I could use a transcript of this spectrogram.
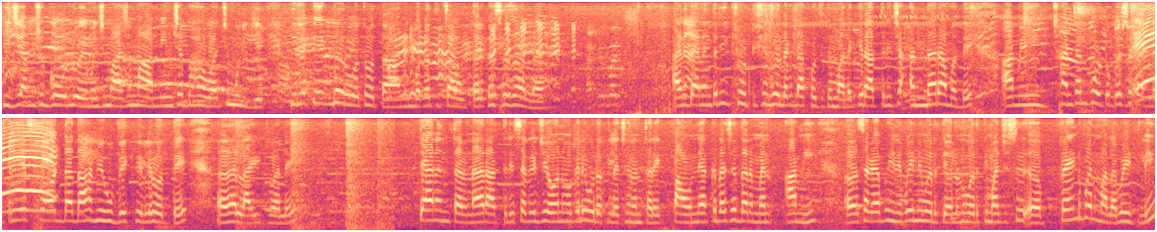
ही जी आमची गोलू आहे म्हणजे माझ्या मामींच्या भावाची मुलगी आहे तिला केक भरवत होता आणि बघा तिचा अवतार कसा झालाय आणि त्यानंतर ही छोटीशी झलक दाखवते तुम्हाला की रात्रीच्या अंधारामध्ये आम्ही छान छान फोटो कसे स्पॉट दादा आम्ही उभे केले होते लाईटवाले त्यानंतर ना रात्री सगळे जेवण वगैरे उरकल्याच्या नंतर एक पावणे अकराच्या दरम्यान आम्ही सगळ्या बहिणी बहिणीवरती आलो वरती माझी फ्रेंड पण मला भेटली.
